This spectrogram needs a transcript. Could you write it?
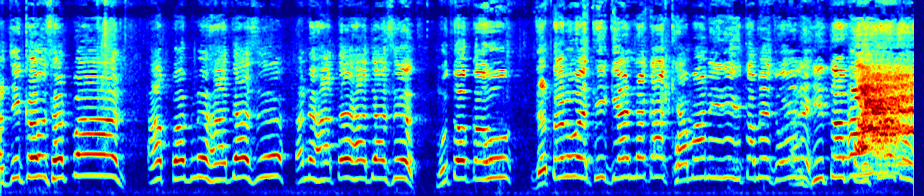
હજી કહું સરપંચ આ પગને હાજા છે અને હાથે હાજા છે. હું તો કહું જતરવાથી ગેર નકા ખેમાની તમે જોઈ ને હજી તો પાટા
